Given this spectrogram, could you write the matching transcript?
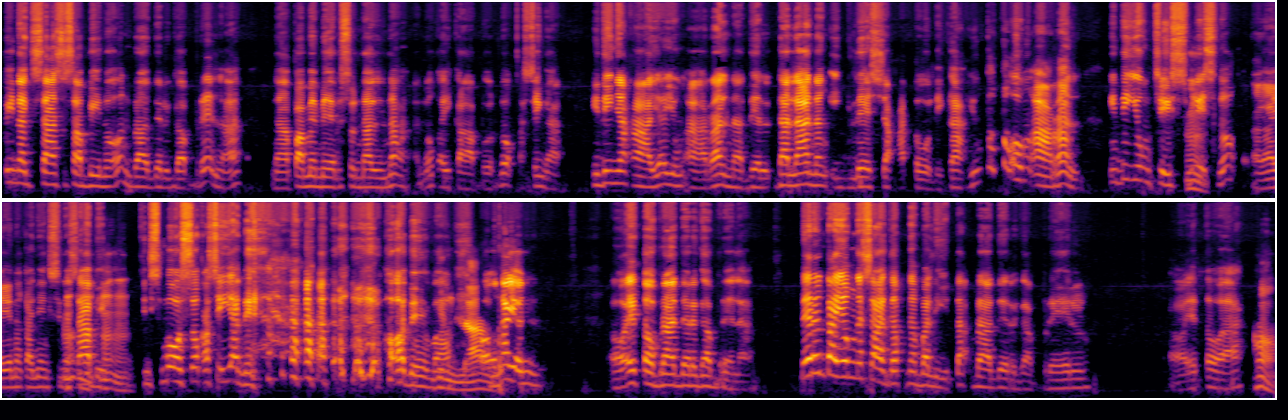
pinagsasasabi noon, Brother Gabriel ha, na pamemersonal na ano kay Kaburdo. Kasi nga, hindi niya kaya yung aral na dala ng Iglesia Katolika. Yung totoong aral. Hindi yung chismis, mm. no? Kagaya ng kanyang sinasabi. Mm-mm. Chismoso kasi yan eh. o, diba? O, ngayon, o, ito, Brother Gabriela. Meron tayong nasagap na balita, Brother Gabriel. O, ito ah. Oh.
